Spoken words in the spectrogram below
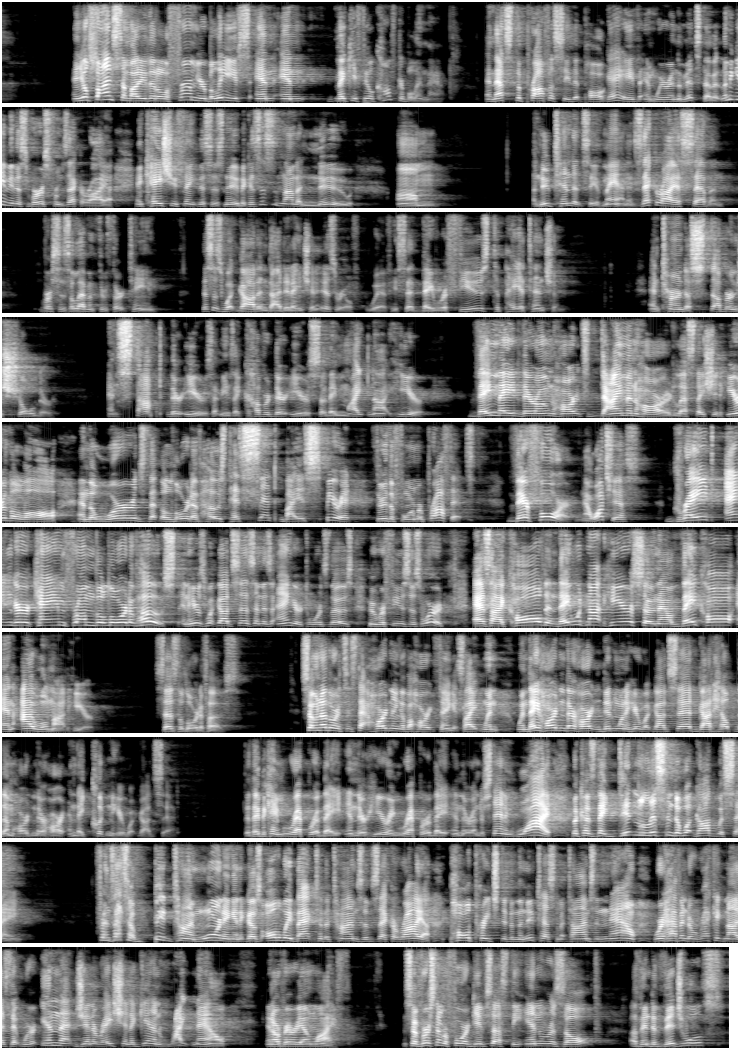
And you'll find somebody that'll affirm your beliefs and, and make you feel comfortable in that. And that's the prophecy that Paul gave, and we're in the midst of it. Let me give you this verse from Zechariah in case you think this is new, because this is not a new, um, a new tendency of man. In Zechariah 7, verses 11 through 13, this is what God indicted ancient Israel with. He said, They refused to pay attention and turned a stubborn shoulder and stopped their ears. That means they covered their ears so they might not hear. They made their own hearts diamond hard, lest they should hear the law and the words that the Lord of hosts has sent by his Spirit through the former prophets. Therefore, now watch this Great anger came from the Lord of hosts. And here's what God says in his anger towards those who refuse his word As I called and they would not hear, so now they call and I will not hear, says the Lord of hosts. So, in other words, it's that hardening of a heart thing. It's like when, when they hardened their heart and didn't want to hear what God said, God helped them harden their heart and they couldn't hear what God said. That they became reprobate in their hearing, reprobate in their understanding. Why? Because they didn't listen to what God was saying. Friends, that's a big time warning, and it goes all the way back to the times of Zechariah. Paul preached it in the New Testament times, and now we're having to recognize that we're in that generation again right now in our very own life. And so, verse number four gives us the end result of individuals,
